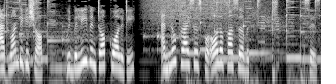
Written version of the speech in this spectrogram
At One Digi Shop, we believe in top quality and low prices for all of our services.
